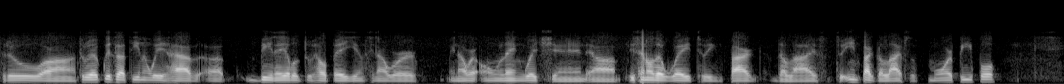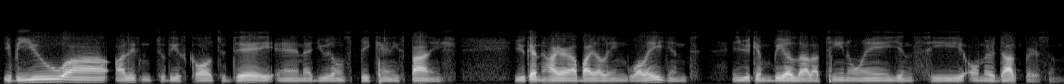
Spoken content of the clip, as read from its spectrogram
Through uh, through Equis Latino, we have uh, been able to help agents in our in our own language, and uh, it's another way to impact the lives to impact the lives of more people. If you uh, are listening to this call today and you don't speak any Spanish, you can hire a bilingual agent and you can build a Latino agency under that person.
